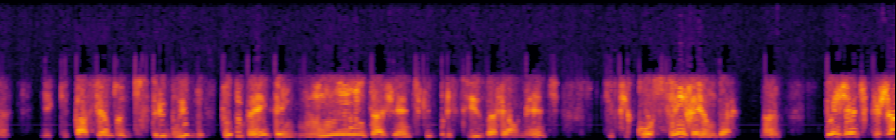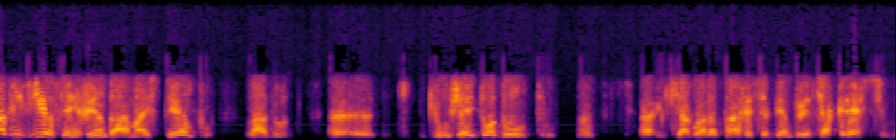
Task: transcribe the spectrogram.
Né? E que está sendo distribuído. Tudo bem, tem muita gente que precisa realmente, que ficou sem renda. Né? Tem gente que já vivia sem renda há mais tempo, lá do, uh, de um jeito ou do outro, né? uh, que agora está recebendo esse acréscimo.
